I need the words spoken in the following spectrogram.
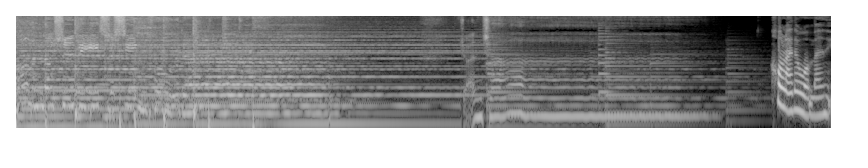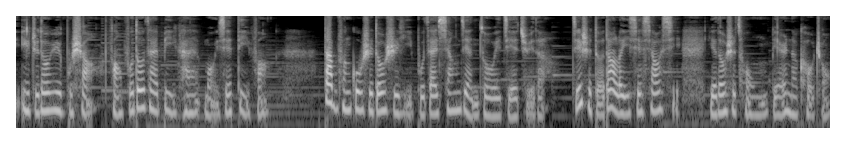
我们都是彼此幸福的转账。后来的我们一直都遇不上，仿佛都在避开某一些地方。大部分故事都是以不再相见作为结局的。即使得到了一些消息，也都是从别人的口中。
